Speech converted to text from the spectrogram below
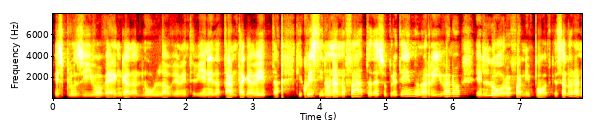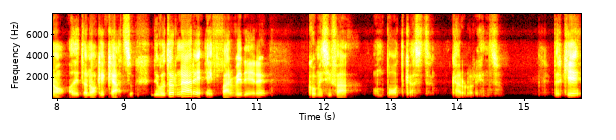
esplosivo venga dal nulla, ovviamente viene da tanta gavetta che questi non hanno fatto, adesso pretendono, arrivano e loro fanno i podcast. Allora no, ho detto no, che cazzo, devo tornare e far vedere come si fa un podcast, caro Lorenzo. Perché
